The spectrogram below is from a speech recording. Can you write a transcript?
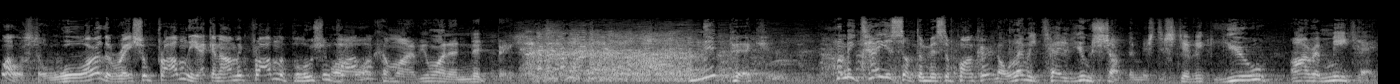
Well, it's the war, the racial problem, the economic problem, the pollution Oh, problem. come on, if you want to nitpick. Nitpick? Let me tell you something, Mr. Bunker. No, let me tell you something, Mr. Stivic. You are a meathead.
